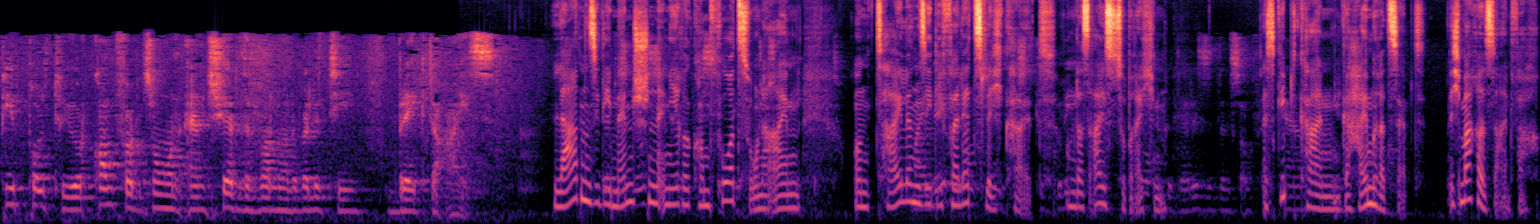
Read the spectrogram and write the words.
people to your comfort zone and share the vulnerability, break the ice. laden Sie die Menschen in ihre Komfortzone ein und teilen Sie die Verletzlichkeit, um das Eis zu brechen. Es gibt kein Geheimrezept. Ich mache es einfach.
